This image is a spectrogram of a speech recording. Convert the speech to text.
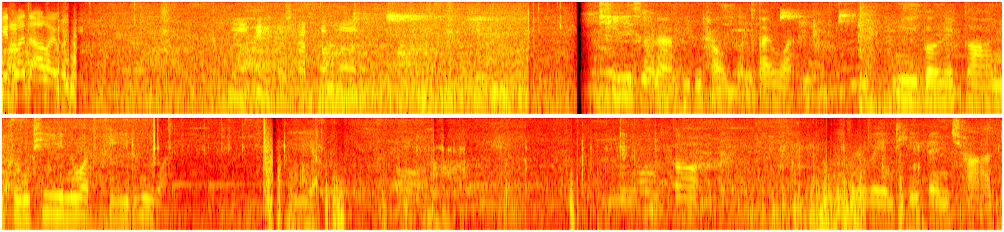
คิดว่าจะอร่อยกว่านี้เนื้อกลิ่นกระชับมากที่สนามบินเถาหยวนไต้หวัน มีบริการพื้นที่นวดฟรีด้วยดีอะอ๋อก็มีบริเวณที่เป็นชาร์จ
